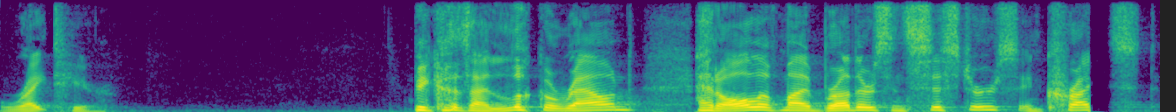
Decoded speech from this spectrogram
right here. Because I look around at all of my brothers and sisters in Christ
